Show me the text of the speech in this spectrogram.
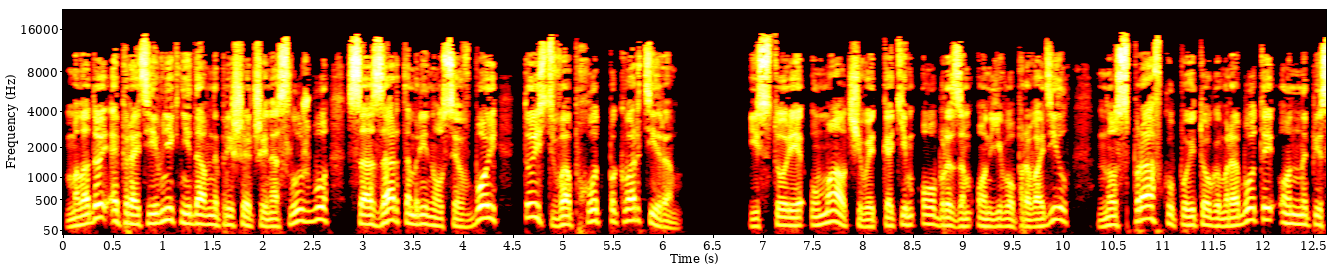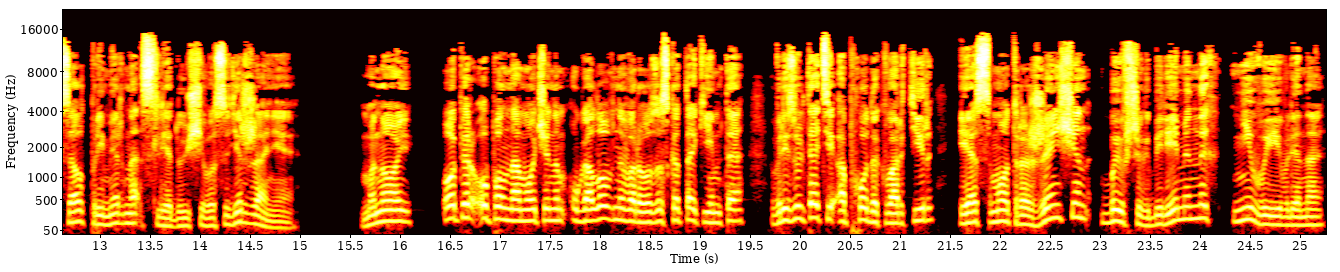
Молодой оперативник, недавно пришедший на службу, с азартом ринулся в бой, то есть в обход по квартирам. История умалчивает, каким образом он его проводил, но справку по итогам работы он написал примерно следующего содержания. «Мной, оперуполномоченным уголовного розыска таким-то, в результате обхода квартир и осмотра женщин, бывших беременных, не выявлено».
